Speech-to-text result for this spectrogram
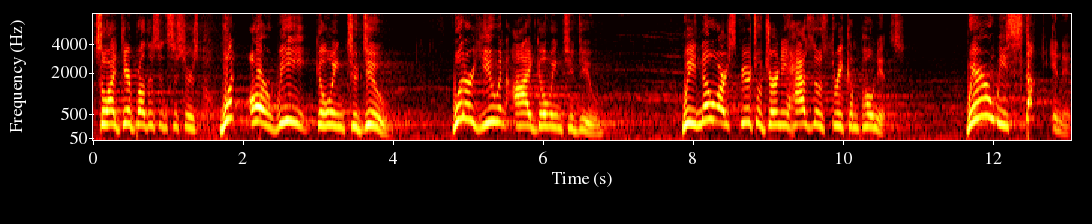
So, my dear brothers and sisters, what are we going to do? What are you and I going to do? We know our spiritual journey has those three components. Where are we stuck in it?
